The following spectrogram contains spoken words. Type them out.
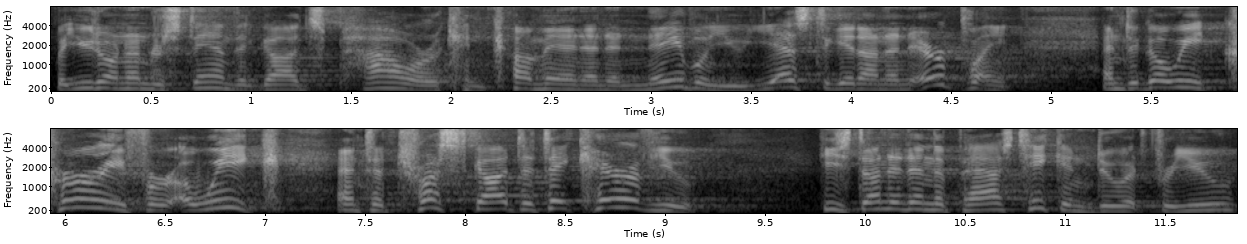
But you don't understand that God's power can come in and enable you, yes, to get on an airplane and to go eat curry for a week and to trust God to take care of you. He's done it in the past, He can do it for you.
